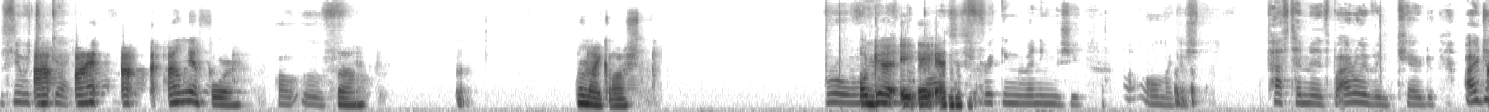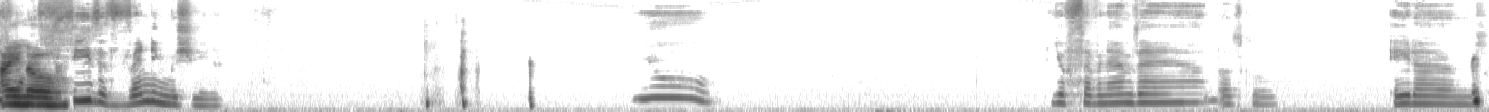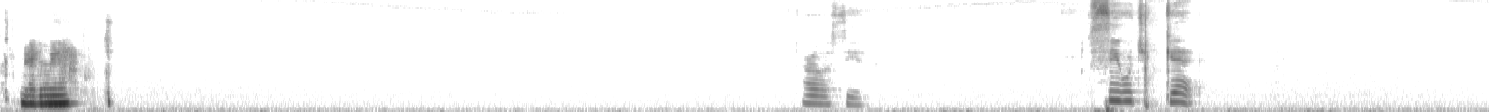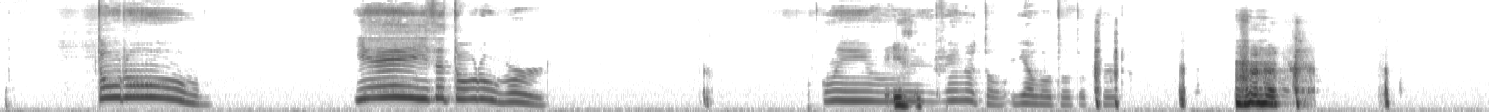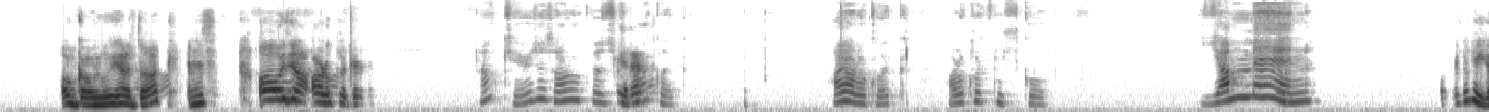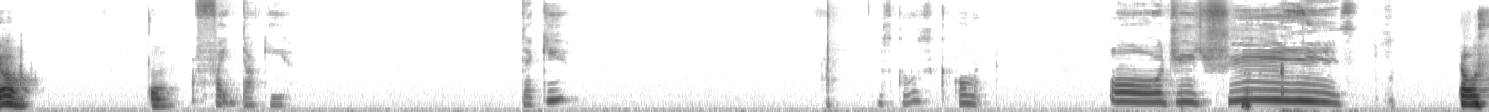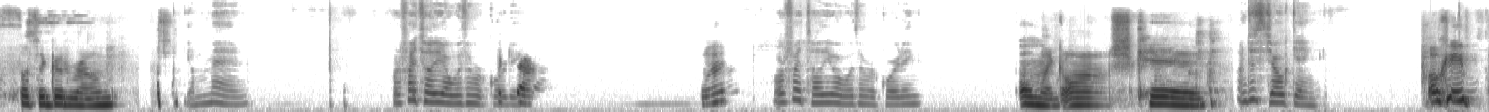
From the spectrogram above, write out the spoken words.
Let's see what you I, get. I, I, I only have four. Oh, oof. So. Oh my gosh. Bro, I'll get don't even a- a- buy and- freaking vending machine. Oh my gosh. Past 10 minutes, but I don't even care. Dude. I just I want know. to see this vending machine. Yo. You have 7 M's and let's go. 8 M's. Maybe. See it. See what you get. Dodo! Yay, he's a dodo bird. Easy. Venato, yellow dodo bird. oh god, we got a duck, and it's oh, it's an auto clicker. I don't care, just auto just Yeah, click. I auto click. Auto click from school. Yeah, man! Where did he go? The Fight Ducky. Ducky? Let's go, let's go. Oh my. Oh, gee, jeez. that was such a good round. Yeah, man. What if I tell you I wasn't recording? What? What if I tell you I wasn't recording? Oh my gosh, kid. I'm just joking. Okay,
